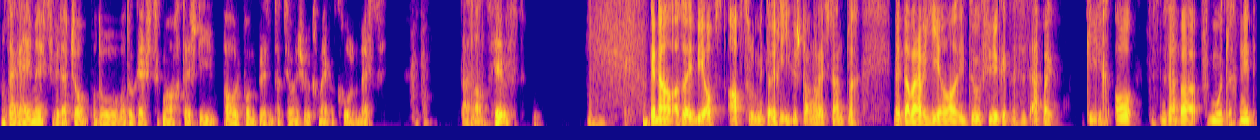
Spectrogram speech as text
und sagen, hey, merci für den Job, den du, den du gestern gemacht hast. Die PowerPoint-Präsentation ist wirklich mega cool. Merci. Der Satz hilft. Mhm. Genau, also ich bin absolut mit euch einverstanden letztendlich. Ich möchte aber eben hier noch hinzufügen, dass es eben gleich auch, dass man es eben vermutlich nicht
